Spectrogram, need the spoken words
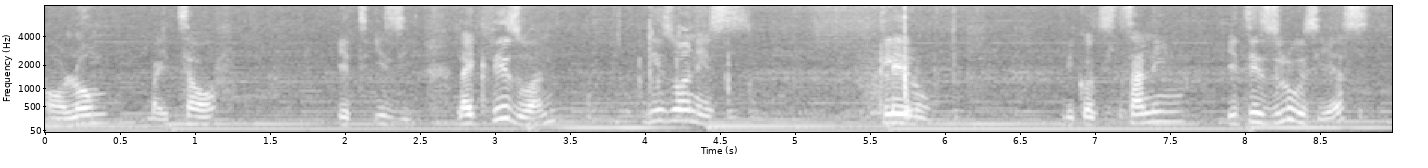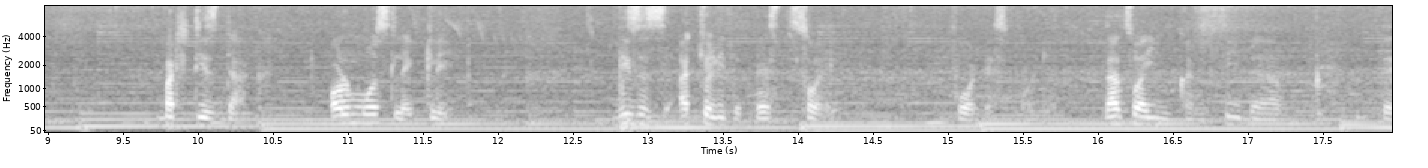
or loam by itself, it's easy. Like this one, this one is clay loam because it's sunning, it is loose, yes, but it is dark, almost like clay. This is actually the best soil for desmodium. That's why you can see the, the,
